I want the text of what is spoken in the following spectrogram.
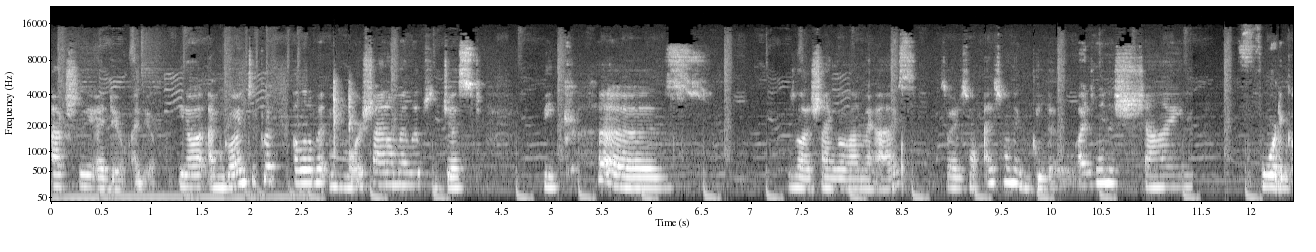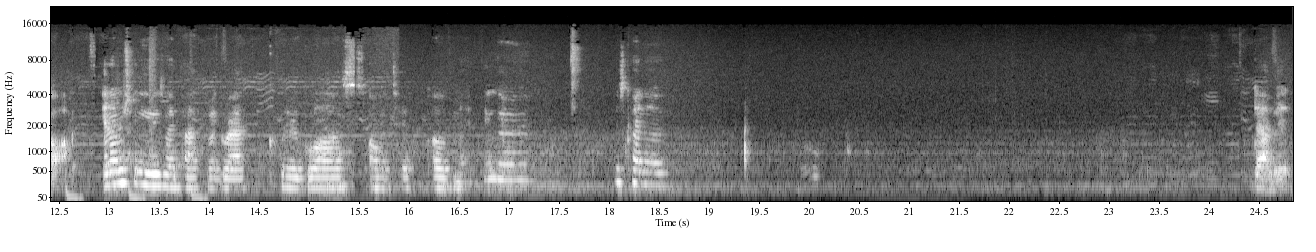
Actually, I do, I do. You know what, I'm going to put a little bit more shine on my lips just because there's a lot of shine going on in my eyes. So I just want, I just want to glow. I just want to shine for the god. And I'm just going to use my Pat McGrath clear gloss on the tip of my finger. Just kind of dab it.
